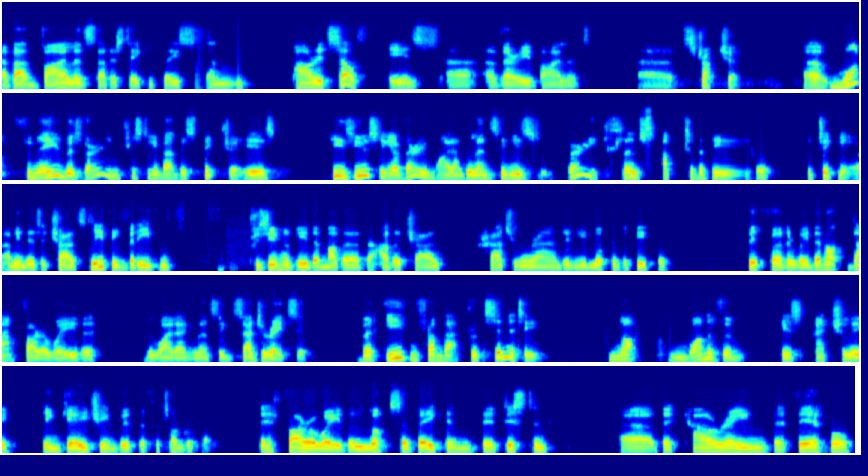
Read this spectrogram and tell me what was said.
about violence that has taken place, and power itself is uh, a very violent uh, structure. Uh, what for me was very interesting about this picture is he's using a very wide angle lens and he's very close up to the people, particularly, I mean, there's a child sleeping, but even presumably the mother, the other child crouching around and you look at the people bit further away. They're not that far away. The, the wide angle lens exaggerates it. But even from that proximity, not one of them is actually engaging with the photographer. They're far away. The looks are vacant, they're distant, uh, they're cowering, they're fearful.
